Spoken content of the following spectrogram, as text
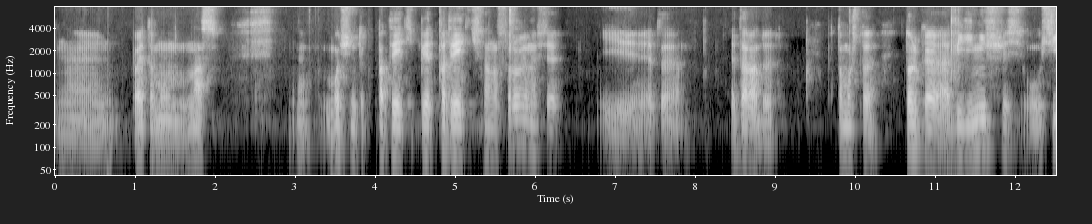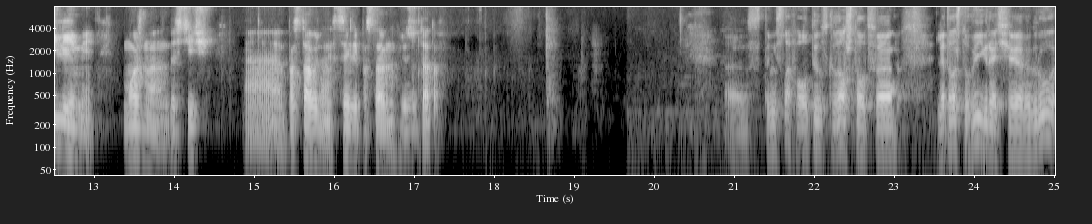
Э, поэтому у нас э, очень патриоти, патриотично настроены все. И это, это радует. Потому что только объединившись усилиями, можно достичь э, поставленных целей, поставленных результатов. Станислав, а вот ты сказал, что вот для того, чтобы выиграть в игру,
